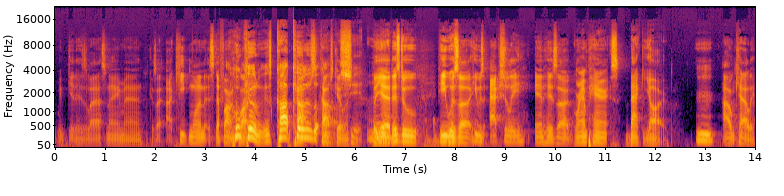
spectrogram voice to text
let me get his last name, man, because I, I keep wanting to Stephon. Who Clark. killed him? It's cop killers. Cops, cops oh, killing. Shit. But yeah, this dude, he was uh he was actually in his uh grandparents' backyard Mm. out in Cali,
